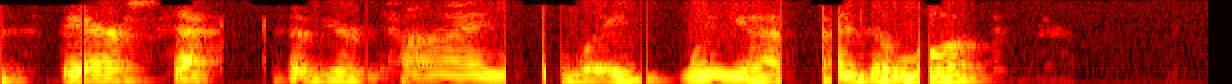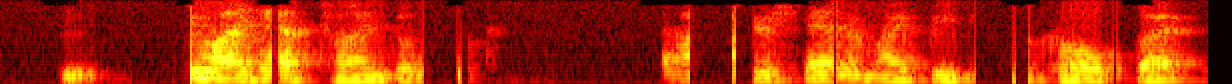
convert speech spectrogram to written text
it's spare seconds of your time when you have time to look, you might have time to look. I understand it might be difficult, but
